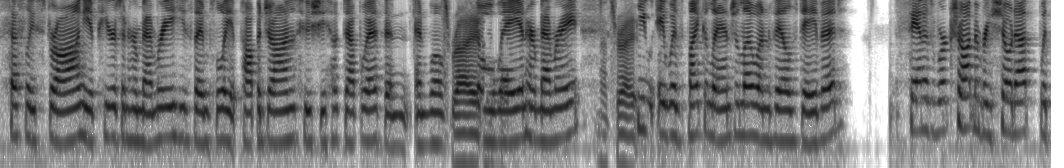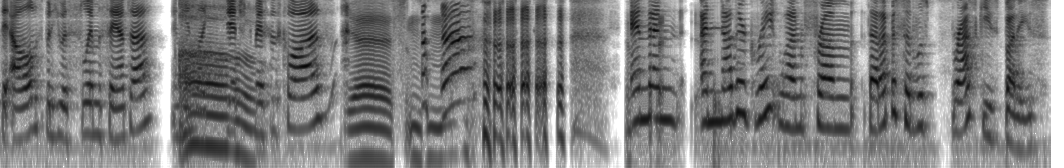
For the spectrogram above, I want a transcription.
Cecily Strong. He appears in her memory. He's the employee at Papa John's who she hooked up with and, and won't right. go away in her memory. That's right. He it was Michelangelo unveils David. Santa's workshop. Remember, he showed up with the elves, but he was Slim Santa, and he like ditched Oh. Mrs. Claus. yes. mhm. And then another great one from that episode was Brasky's buddies.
